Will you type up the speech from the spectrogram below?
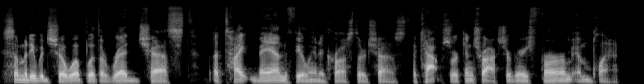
Somebody would show up with a red chest, a tight band feeling across their chest, a capsular contracture, very firm implant.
